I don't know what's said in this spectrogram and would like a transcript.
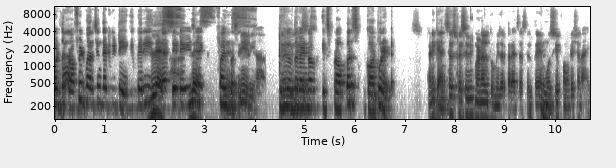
but the profit margin that we take very less, five. Percent हा. Kind of it's proper corporate आणि कॅन्सर स्पेसिफिक म्हणाल तुम्ही जर करायचं असेल तर एमओसी फाउंडेशन आहे.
